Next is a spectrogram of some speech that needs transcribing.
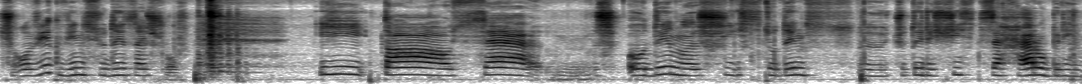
чоловік, він сюди зайшов. І та це 1, 6, 1, 4, 6 це Херобрін.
